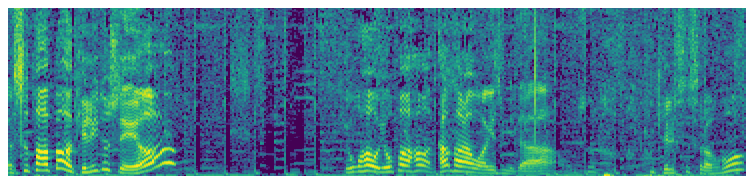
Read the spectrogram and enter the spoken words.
야, 스파 아빠가 갤리두스예요? 요거 하고 요파 하, 다음 판 하고 가겠습니다. 어, 스파 아빠가 갤리두스라고?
